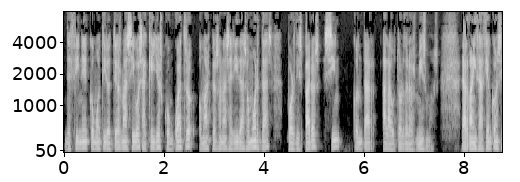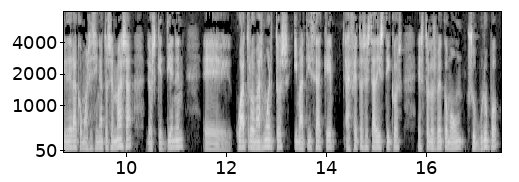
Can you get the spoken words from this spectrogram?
define como tiroteos masivos aquellos con cuatro o más personas heridas o muertas por disparos sin contar al autor de los mismos. La organización considera como asesinatos en masa los que tienen eh, cuatro más muertos y matiza que a efectos estadísticos esto los ve como un subgrupo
